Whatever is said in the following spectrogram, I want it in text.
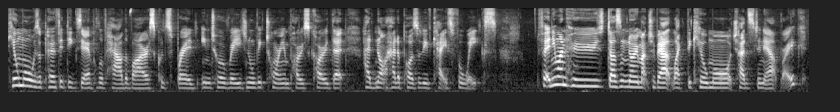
Kilmore was a perfect example of how the virus could spread into a regional Victorian postcode that had not had a positive case for weeks. For anyone who doesn't know much about like the Kilmore Chadstone outbreak,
